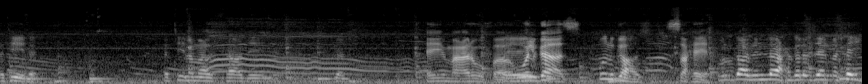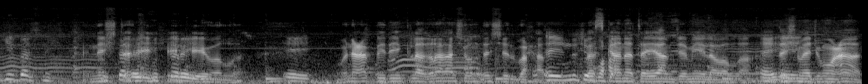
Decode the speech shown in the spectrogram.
فتيلة فتيلة مالت هذه. اي معروفة. إيه. والغاز. والغاز. صحيح. والغاز نلاحق له زين ما يجي بس نشتري. نشتري. إي والله. إيه ونعبي ذيك الأغراش وندش البحر. إيه، ندش بس البحر. كانت أيام جميلة والله. إيه، ندش إيه. مجموعات.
